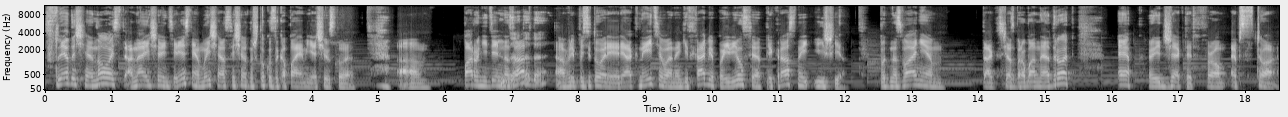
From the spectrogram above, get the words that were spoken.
Следующая новость, она еще интереснее. Мы сейчас еще одну штуку закопаем, я чувствую. Пару недель назад Да-да-да. а, в репозитории React Native на GitHub появился прекрасный issue под названием, так, сейчас барабанная дробь, App Rejected from App Store.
